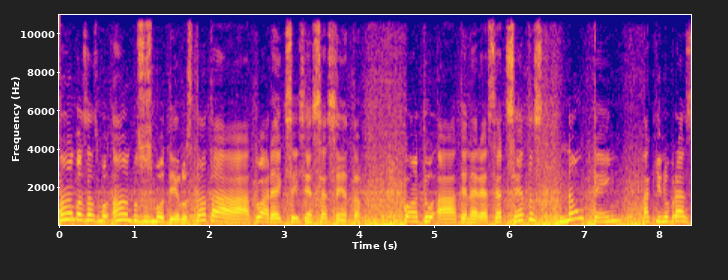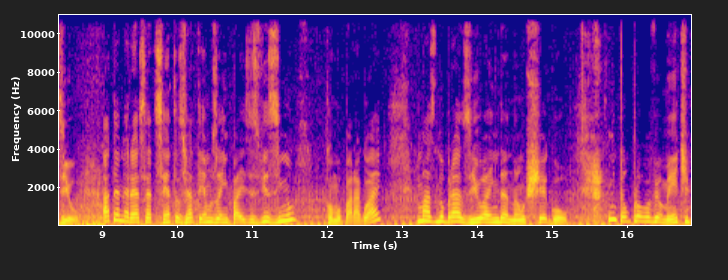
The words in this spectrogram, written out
Ambas as, ambos os modelos, tanto a Touareg 660 quanto a Teneré 700, não tem aqui no Brasil. A Teneré 700 já temos em países vizinhos, como o Paraguai, mas no Brasil ainda não chegou. Então, provavelmente,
